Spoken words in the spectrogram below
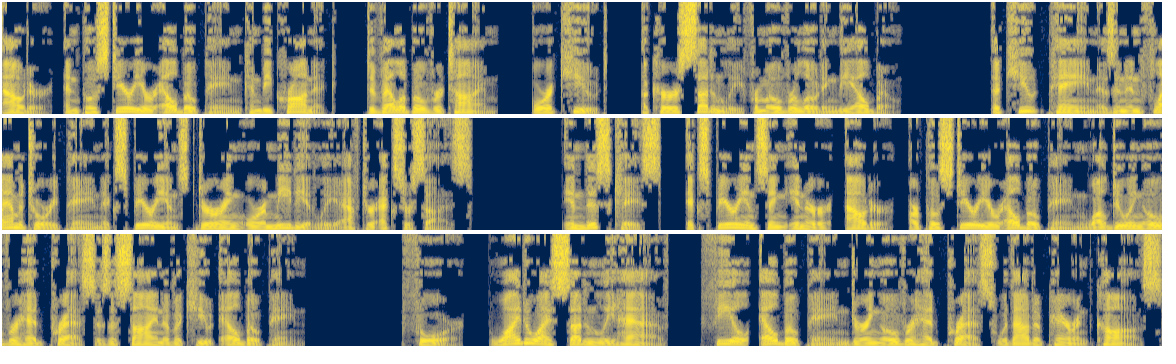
outer, and posterior elbow pain can be chronic, develop over time, or acute, occur suddenly from overloading the elbow. Acute pain is an inflammatory pain experienced during or immediately after exercise. In this case, experiencing inner, outer, or posterior elbow pain while doing overhead press is a sign of acute elbow pain. 4. Why do I suddenly have, feel, elbow pain during overhead press without apparent cause?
